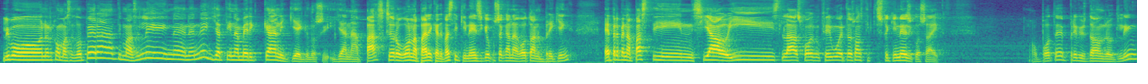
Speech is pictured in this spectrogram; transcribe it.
Λοιπόν, ερχόμαστε εδώ πέρα. Τι μας λέει, ναι, ναι, ναι, για την αμερικάνικη έκδοση. Για να πας, ξέρω εγώ, να πάρει κατεβάσει την κινέζικη όπως έκανα εγώ το unbreaking, έπρεπε να πας στην Xiaomi slash firmware, τέλος στο κινέζικο site. Οπότε, previous download link.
